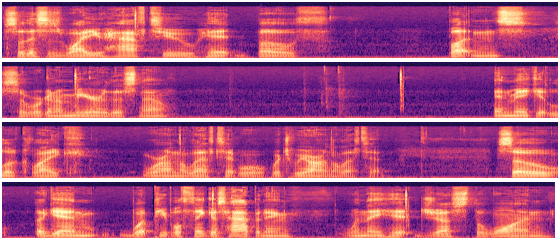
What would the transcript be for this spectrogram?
So this is why you have to hit both buttons. So we're going to mirror this now and make it look like we're on the left hip, which we are on the left hip. So again, what people think is happening when they hit just the one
